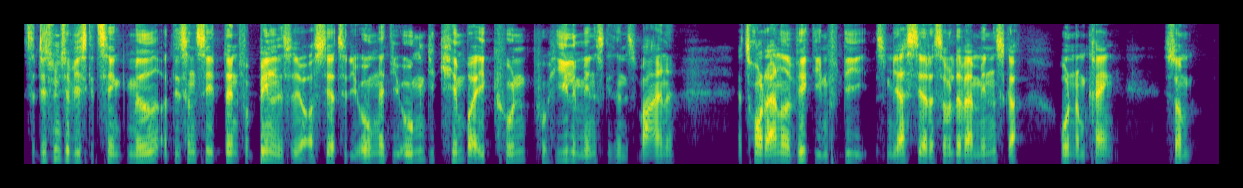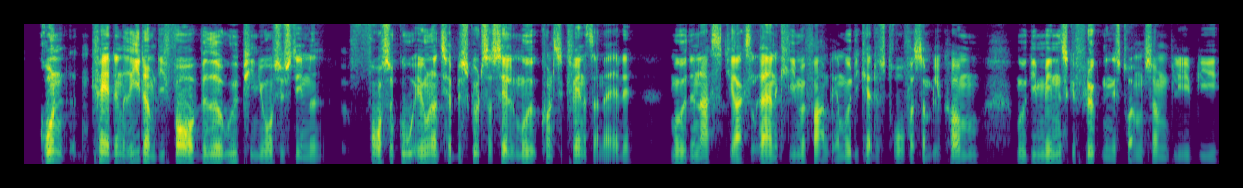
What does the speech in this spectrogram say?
så det synes jeg, vi skal tænke med, og det er sådan set den forbindelse, jeg også ser til de unge, at de unge, de kæmper ikke kun på hele menneskehedens vegne. Jeg tror, der er noget vigtigt i den, fordi som jeg ser det, så vil der være mennesker rundt omkring, som grund, kvæg den rigdom, de får ved at udpine jordsystemet, får så gode evner til at beskytte sig selv mod konsekvenserne af det, mod den, de accelererende klimaforandringer, mod de katastrofer, som vil komme, mod de menneskeflygtningestrømme, som vil blive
